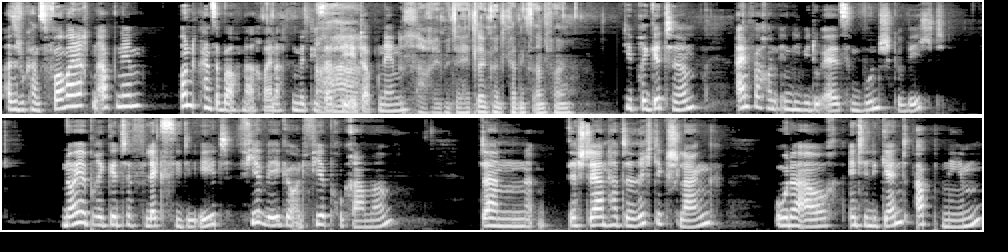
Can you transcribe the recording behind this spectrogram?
Also du kannst vor Weihnachten abnehmen und kannst aber auch nach Weihnachten mit dieser Ah, Diät abnehmen. Sorry, mit der Headline konnte ich gerade nichts anfangen. Die Brigitte, einfach und individuell zum Wunschgewicht. Neue Brigitte Flexi-Diät, vier Wege und vier Programme. Dann der Stern hatte richtig schlank oder auch intelligent abnehmen.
